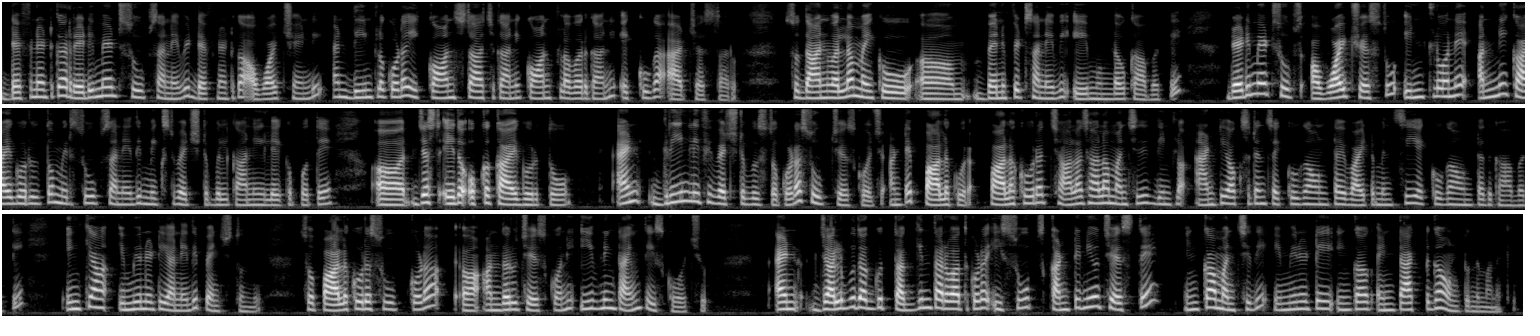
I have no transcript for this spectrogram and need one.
డెఫినెట్గా రెడీమేడ్ సూప్స్ అనేవి డెఫినెట్గా అవాయిడ్ చేయండి. అండ్ దీంట్లో కూడా ఈ కార్న్ స్టార్చ్ కానీ, కార్న్ ఫ్లవర్ కానీ ఎక్కువగా యాడ్ చేస్తారు. సో దానివల్ల మీకు బెనిఫిట్స్ అనేవి ఏముండవు కాబట్టి రెడీమేడ్ సూప్స్ అవాయిడ్ చేస్తూ ఇంట్లోనే అన్ని కాయగూరలతో మీరు సూప్స్ అనేది మిక్స్డ్ వెజిటబుల్ కానీ లేకపోతే జస్ట్ ఏదో ఒక్క కాయగూరతో అండ్ గ్రీన్ లీఫీ వెజిటబుల్స్‌తో కూడా సూప్ చేసుకోవచ్చు. అంటే పాలకూర. పాలకూర చాలా చాలా మంచిది. దీంట్లో యాంటీ ఆక్సిడెంట్స్ ఎక్కువగా ఉంటాయి. వైటమిన్ సి ఎక్కువగా ఉంటుంది కాబట్టి ఇంకా ఇమ్యూనిటీ అనేది పెంచుతుంది. సో పాలకూర సూప్ కూడా అందరూ చేసుకొని ఈవినింగ్ టైం తీసుకోవచ్చు. అండ్ జలుబు, దగ్గు తగ్గిన తర్వాత కూడా ఈ సూప్స్ కంటిన్యూ చేస్తే ఇంకా మంచిది. ఇమ్యూనిటీ ఇంకా ఇంటాక్ట్‌గా ఉంటుంది మనకి.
